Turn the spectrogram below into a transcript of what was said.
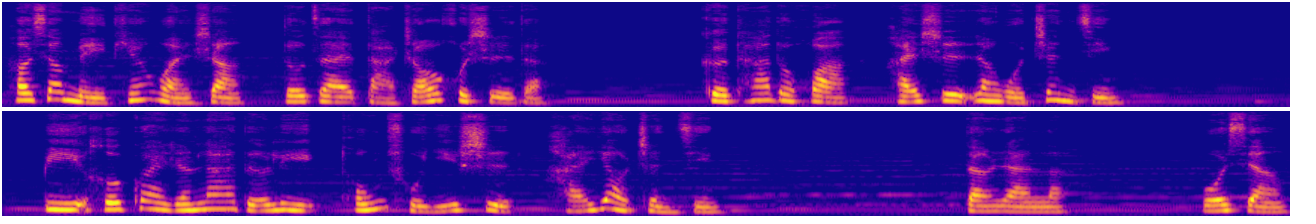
好像每天晚上都在打招呼似的，可他的话还是让我震惊，比和怪人拉德利同处一室还要震惊。当然了，我想，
